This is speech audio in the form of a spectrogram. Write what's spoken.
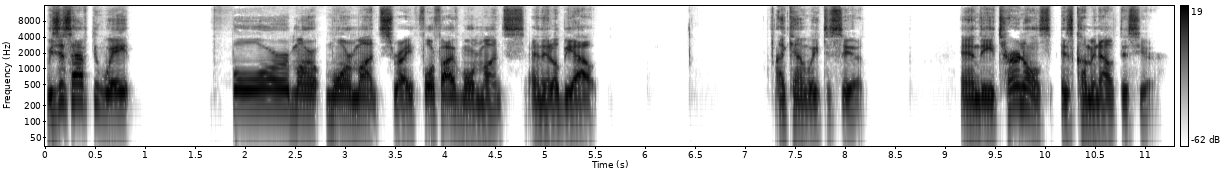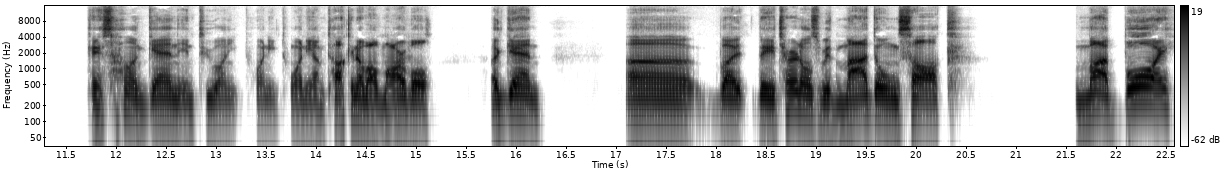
we just have to wait four more more months, right? Four or five more months, and it'll be out. I can't wait to see it. And the Eternals is coming out this year. Okay, so again in 20, 2020, I'm talking about Marvel again. Uh, but the Eternals with Ma Dong Sok, my boy,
